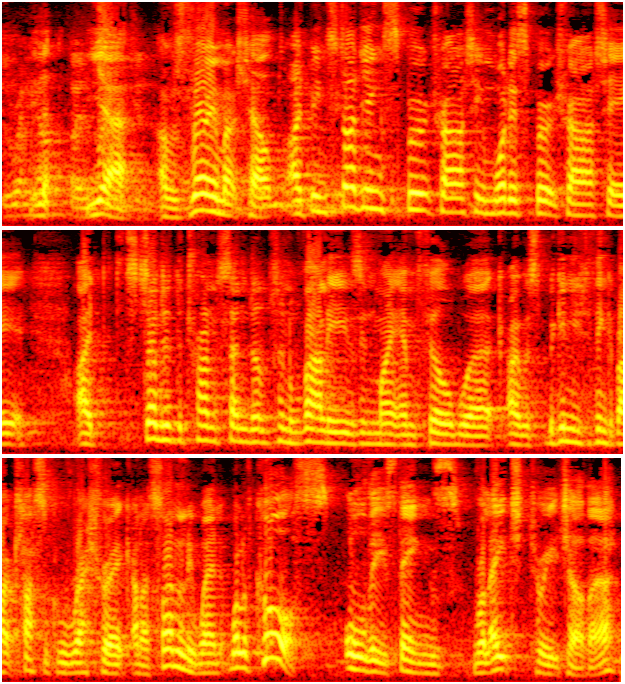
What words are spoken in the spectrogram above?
You were helped by yeah, I was very much helped. I'd been studying spirituality and what is spirituality. I'd studied the transcendental values in my MPhil work. I was beginning to think about classical rhetoric, and I suddenly went, well, of course, all these things relate to each other.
